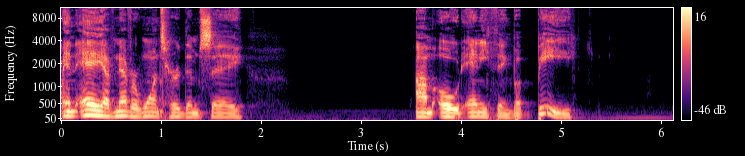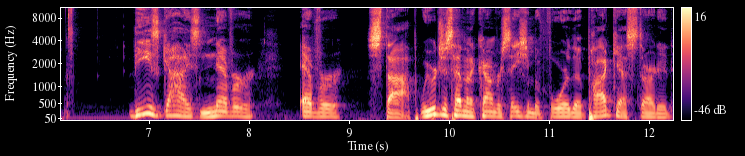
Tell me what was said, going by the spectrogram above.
And A, I've never once heard them say, I'm owed anything. But B, these guys never, ever stop. We were just having a conversation before the podcast started.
